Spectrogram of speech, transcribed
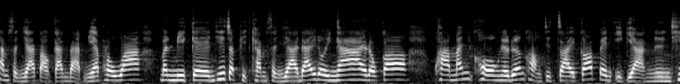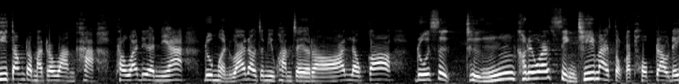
คำสัญญาต่อกันแบบนี้ เพราะว่ามันมีเกณฑ์ที่จะผิดคำสัญญาได้โดยง่าย แล้วก็ ความมั่นคงในเรื่องของจิตใจก็เป็นอีกอย่างหนึ่งที่ต้องระมัดระวังค่ะ เพราะว่าเดือนนี้ดูเหมือนว่าเราจะมีความใจร้อน แล้วก็รู้สึกถึงเขาเรียกว่าสิ่งที่มาตกกระทบเราได้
